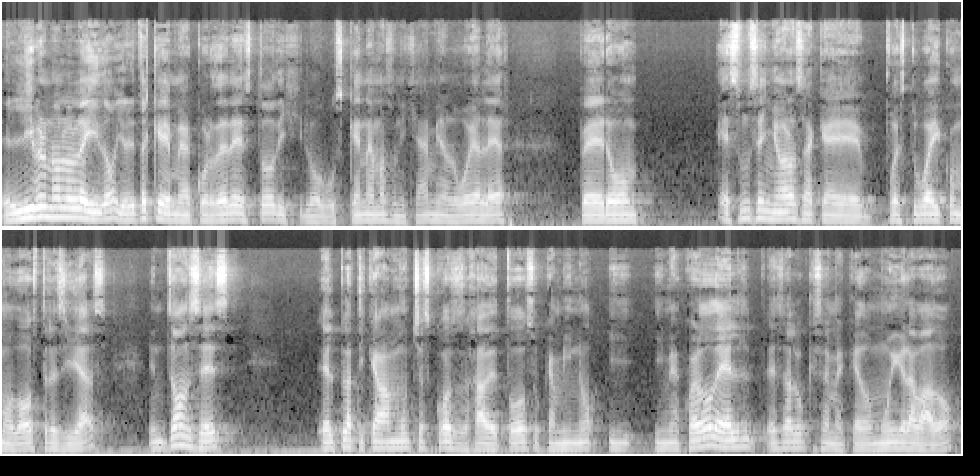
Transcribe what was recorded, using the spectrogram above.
El libro no lo he leído y ahorita que me acordé de esto, dije, lo busqué en Amazon y dije, ah, mira, lo voy a leer. Pero es un señor, o sea, que pues estuvo ahí como dos, tres días. Entonces, él platicaba muchas cosas, ajá, de todo su camino y, y, me acuerdo de él, es algo que se me quedó muy grabado.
